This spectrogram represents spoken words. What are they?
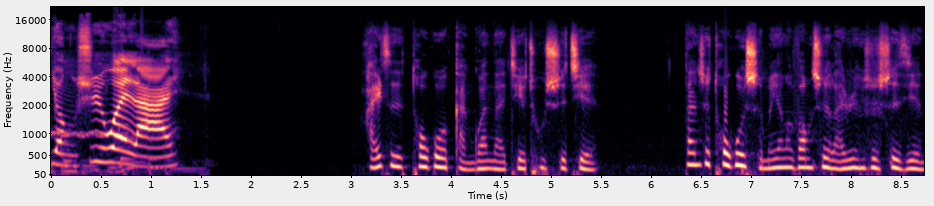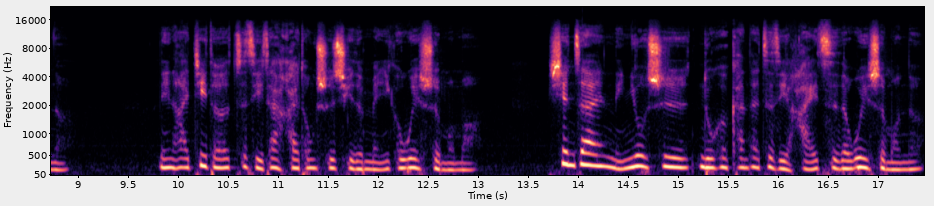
永续未来。孩子透过感官来接触世界，但是透过什么样的方式来认识世界呢？您还记得自己在孩童时期的每一个为什么吗？现在您又是如何看待自己孩子的为什么呢？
